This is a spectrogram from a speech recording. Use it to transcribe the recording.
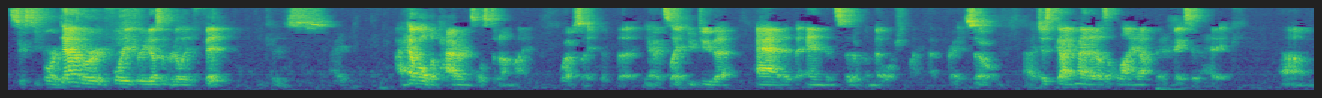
64 downward, 43 doesn't really fit because I, I have all the patterns listed on my website. But the you know, it's like you do the add at the end instead of the middle or something like that, right? So uh, just kind of doesn't line up and it makes it a headache. Um,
